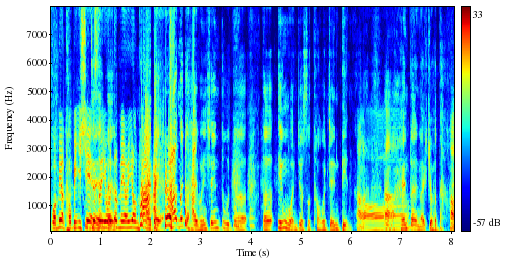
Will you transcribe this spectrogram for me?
我没有头皮屑，所以我都没有用它。对，啊，那个海伦仙度的的英文就是头肩顶，哦，啊，很多人来说的，哈，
